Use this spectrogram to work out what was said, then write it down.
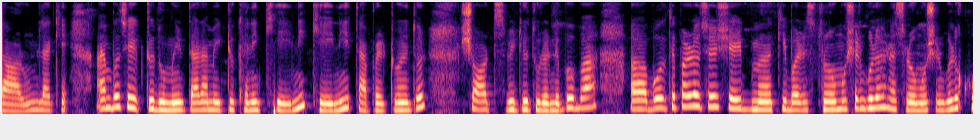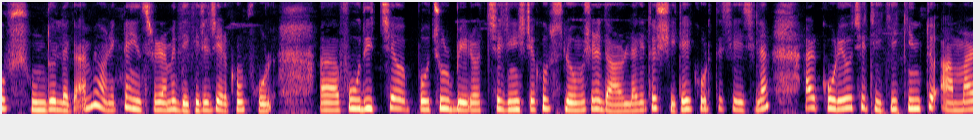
দারুণ লাগে। আমি বলছি, একটু দু মিনিট দ্বারা আমি একটুখানি খেয়ে নিই খেয়ে নিই তারপর একটুখানি তোর শর্টস ভিডিও তুলে নেব। বা বলতে পারো যে সেই কী বলে স্লো মোশনগুলো হয় না স্লো মোশনগুলো খুব সুন্দর লাগে। আমি অনেকটা ইনস্টাগ্রামে দেখেছি যে এরকম ফুল ফু দিচ্ছে, প্রচুর বেরোচ্ছে জিনিসটা, খুব স্লো মোশনে দারুণ লাগে। তো সেটাই করতে চেয়েছিলাম। আর করেওছি ঠিকই, কিন্তু আমার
